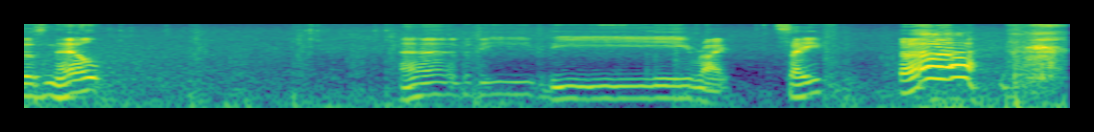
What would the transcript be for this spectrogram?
doesn't help. Uh, dee -dee -dee. Right, save. Ah!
